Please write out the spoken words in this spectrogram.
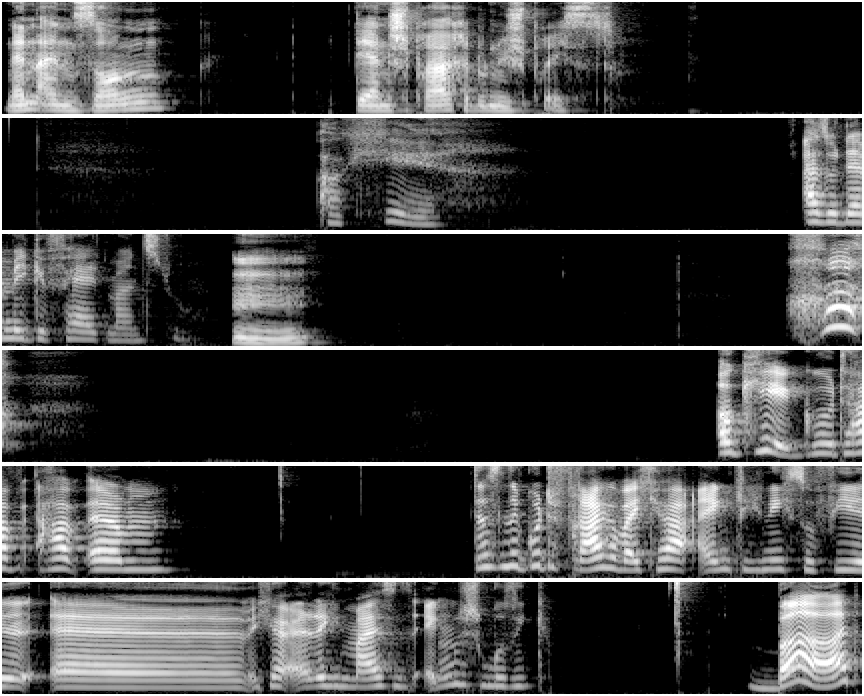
Nenn einen Song, deren Sprache du nicht sprichst. Okay. Also der mir gefällt, meinst du? Mhm. Okay, gut. Hab, hab, ähm, das ist eine gute Frage, weil ich höre eigentlich nicht so viel, äh, ich höre eigentlich meistens englische Musik. But,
